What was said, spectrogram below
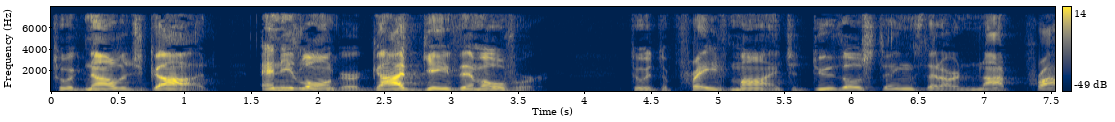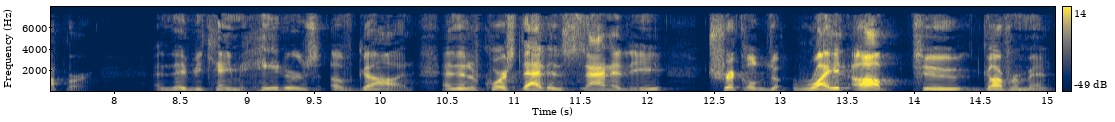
to acknowledge God any longer, God gave them over to a depraved mind to do those things that are not proper. And they became haters of God. And then, of course, that insanity trickled right up to government.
